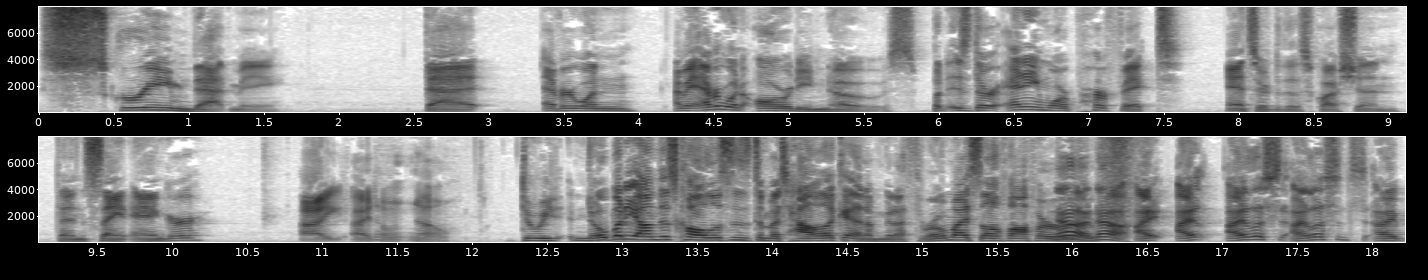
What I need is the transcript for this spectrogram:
screamed at me that everyone I mean everyone already knows, but is there any more perfect answer to this question than St. Anger? I I don't know. Do we nobody on this call listens to Metallica and I'm going to throw myself off a No, roof. no. no. I, I, I listen. I listen. To, I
